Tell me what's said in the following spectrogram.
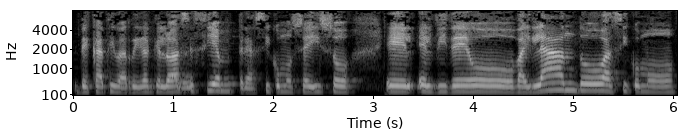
de Katy Barriga, que lo hace siempre, así como se hizo el, el video bailando, así como...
